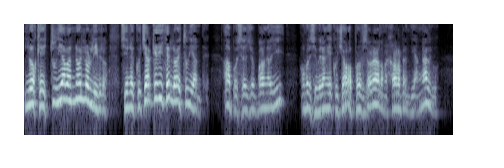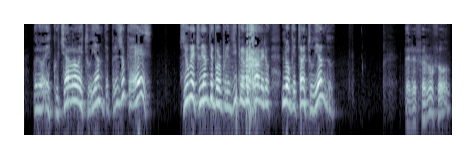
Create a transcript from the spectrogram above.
los que estudiaban no en los libros, sino escuchar qué dicen los estudiantes. Ah, pues ellos van allí. Hombre, si hubieran escuchado a los profesores, a lo mejor aprendían algo. Pero escuchar a los estudiantes, ¿pero eso qué es? Si un estudiante por principio no sabe lo, lo que está estudiando. Pero ese ruso,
